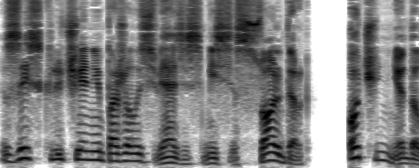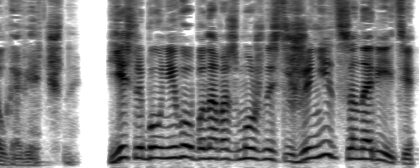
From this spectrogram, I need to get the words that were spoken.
за исключением, пожалуй, связи с миссис Сольберг, очень недолговечны. Если бы у него была возможность жениться на Рите,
